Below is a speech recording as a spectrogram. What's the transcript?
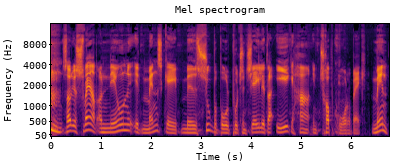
så er det jo svært at nævne et mandskab med Super Bowl-potentiale, der ikke har en top quarterback. Men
